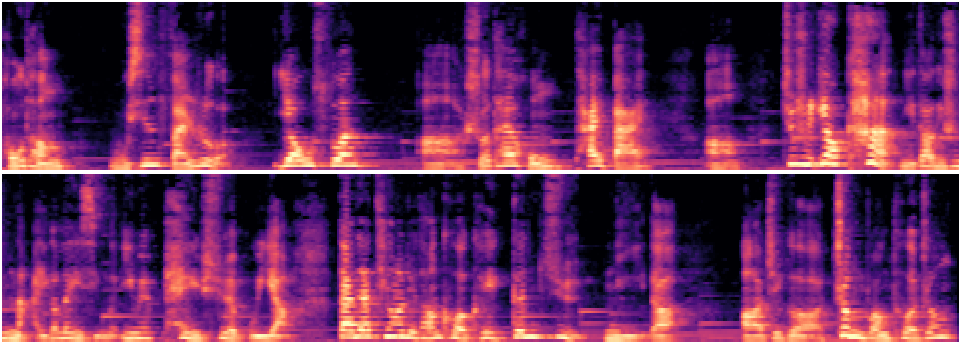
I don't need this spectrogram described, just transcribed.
头疼、五心烦热、腰酸啊、舌苔红、苔白啊。就是要看你到底是哪一个类型的，因为配穴不一样。大家听了这堂课，可以根据你的啊这个症状特征，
